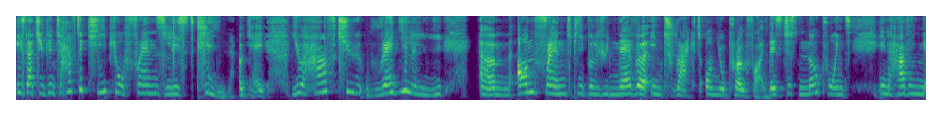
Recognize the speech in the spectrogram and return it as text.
is that you're going to have to keep your friends list clean. Okay, you have to regularly um, unfriend people who never interact on your profile. There's just no point in having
